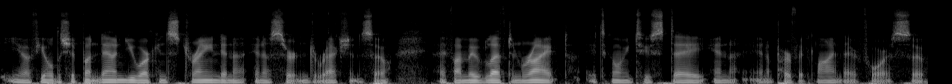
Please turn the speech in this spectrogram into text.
you know, if you hold the shift button down, you are constrained in a, in a certain direction. So if I move left and right, it's going to stay in, in a perfect line there for us so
